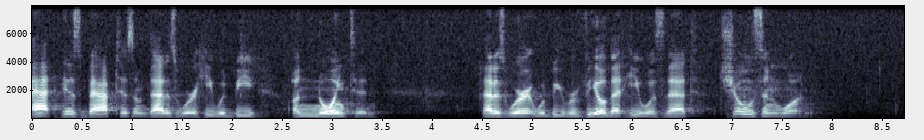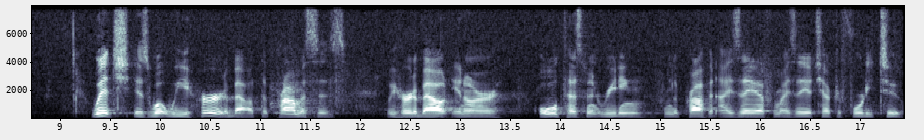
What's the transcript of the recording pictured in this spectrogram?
At his baptism, that is where he would be anointed. That is where it would be revealed that he was that chosen one, which is what we heard about, the promises we heard about in our Old Testament reading from the prophet Isaiah, from Isaiah chapter 42.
